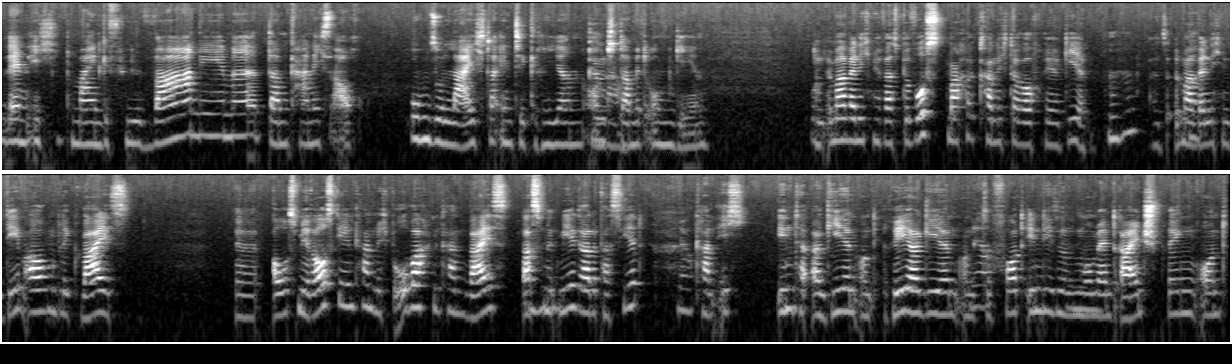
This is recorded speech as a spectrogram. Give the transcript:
Wenn ich mein Gefühl wahrnehme, dann kann ich es auch umso leichter integrieren genau. und damit umgehen. Und immer wenn ich mir was bewusst mache, kann ich darauf reagieren. Mhm. Also immer ja. wenn ich in dem Augenblick weiß, äh, aus mir rausgehen kann, mich beobachten kann, weiß, was mhm. mit mir gerade passiert, ja. kann ich interagieren und reagieren und ja. sofort in diesen mhm. Moment reinspringen und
